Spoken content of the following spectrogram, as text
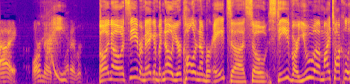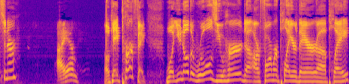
Hi. Or Megan, Hi. whatever. Oh no, it's Steve or Megan, but no, you're caller number eight. Uh, so, Steve, are you a my talk listener? I am. Okay, perfect. Well, you know the rules. You heard uh, our former player there uh, play.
